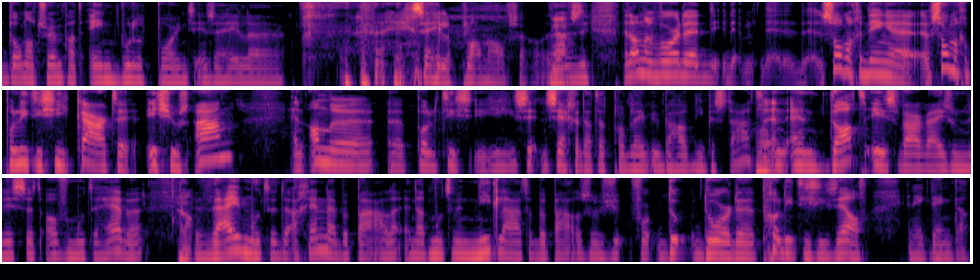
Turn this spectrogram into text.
Donald Trump had één bullet point in zijn hele, in zijn hele plan of zo. Ja. Dus met andere woorden, sommige dingen, sommige politici kaarten issues aan. En andere eh, politici zeggen dat het probleem überhaupt niet bestaat. Ja. En, en dat is waar wij journalisten het over moeten hebben. Ja. Wij moeten de agenda bepalen. En dat moeten we niet laten bepalen voor, do- door de politici zelf. En ik denk dat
